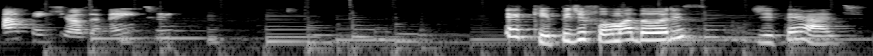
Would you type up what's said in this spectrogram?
Atenciosamente, Equipe de Formadores de TEAD.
